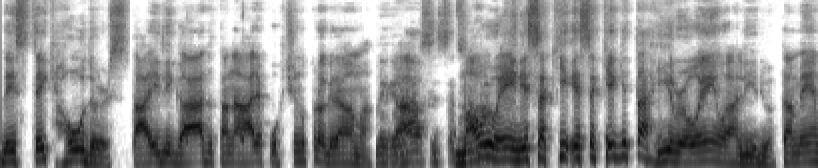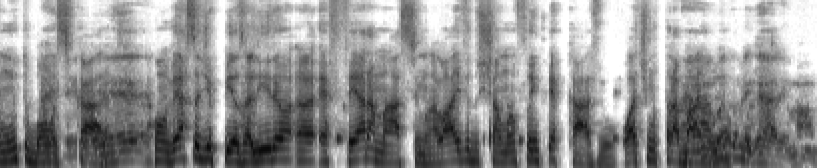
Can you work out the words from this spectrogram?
The Stakeholders, tá aí ligado, tá na área curtindo o programa. Legal, tá? sensacional. Mauro N, esse aqui, esse aqui é Guitar Hero, hein, Alírio? Também é muito bom é, esse cara. É... Conversa de peso. Alírio é, é fera máxima. A live do Xamã foi impecável. Ótimo trabalho. Ah, muito obrigado, irmão.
